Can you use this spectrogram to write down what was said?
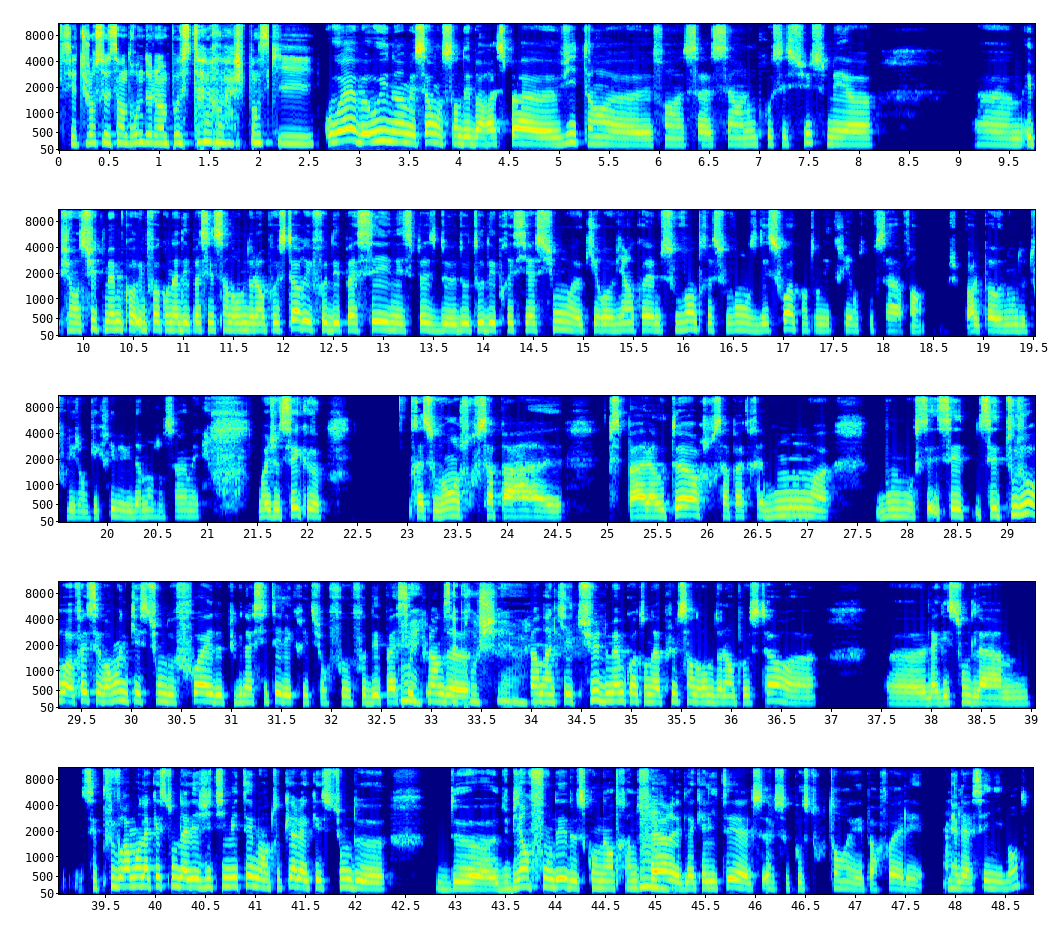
C'est toujours ce syndrome de l'imposteur, je pense qui. Ouais, bah oui, non, mais ça, on s'en débarrasse pas euh, vite. Hein. Euh, enfin, ça, c'est un long processus, mais euh, et puis ensuite, même quand, une fois qu'on a dépassé le syndrome de l'imposteur, il faut dépasser une espèce d'autodépréciation euh, qui revient quand même souvent. Très souvent, on se déçoit quand on écrit, on trouve ça. Enfin, je parle pas au nom de tous les gens qui écrivent, évidemment, j'en sais rien, mais moi, je sais que très souvent, je trouve ça pas c'est pas à la hauteur, je trouve ça pas très bon. Euh, bon, c'est toujours, en fait, c'est vraiment une question de foi et de pugnacité l'écriture. Faut, faut dépasser plein de, plein d'inquiétudes, même quand on n'a plus le syndrome de l'imposteur. Euh, la question de la, c'est plus vraiment la question de la légitimité, mais en tout cas la question de, de euh, du bien fondé de ce qu'on est en train de mm. faire et de la qualité, elle, elle, se pose tout le temps et parfois elle est, elle est assez inhibante.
